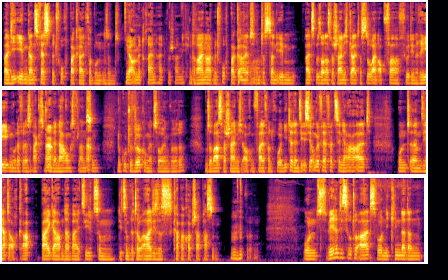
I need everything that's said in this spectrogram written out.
weil die eben ganz fest mit Fruchtbarkeit verbunden sind. ja, und mit Reinheit wahrscheinlich. Mit ne? Reinheit, mit Fruchtbarkeit Genau. und das dann eben als besonders wahrscheinlich galt, dass so ein Opfer für den Regen oder für das Wachstum Ja. der Nahrungspflanzen eine gute Wirkung erzeugen würde. Und so war es wahrscheinlich auch im Fall von Juanita, denn sie ist ja ungefähr 14 Jahre alt und ähm, sie hatte auch Grabbeigaben dabei, die zum, die zum Ritual dieses Kapakotscha passen Mhm. würden. Und während dieses Rituals wurden die Kinder dann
